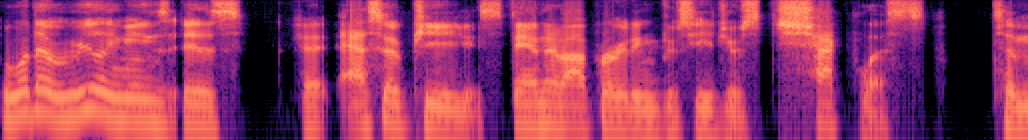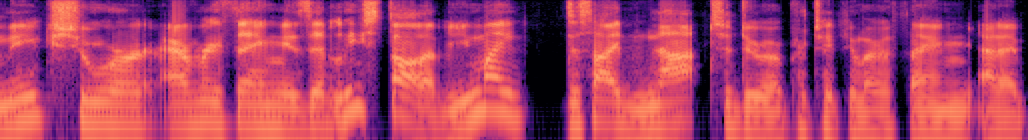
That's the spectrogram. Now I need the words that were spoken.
But what that really means is uh, SOP, standard operating procedures, checklists to make sure everything is at least thought of. You might decide not to do a particular thing at a,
